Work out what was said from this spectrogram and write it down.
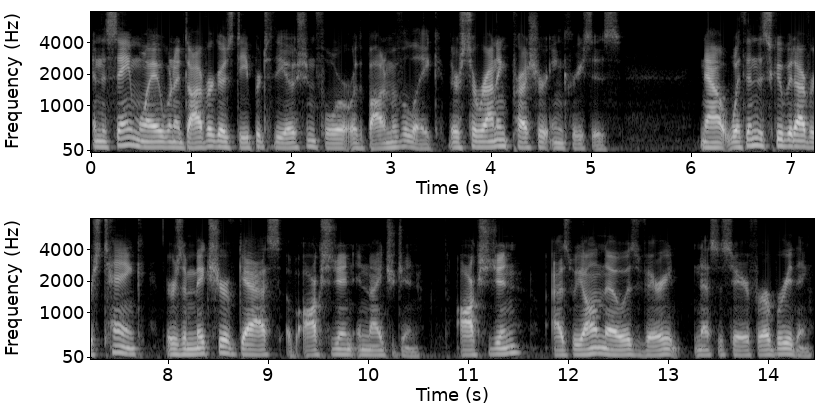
In the same way, when a diver goes deeper to the ocean floor or the bottom of a lake, their surrounding pressure increases. Now, within the scuba diver's tank, there's a mixture of gas of oxygen and nitrogen. Oxygen, as we all know, is very necessary for our breathing.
